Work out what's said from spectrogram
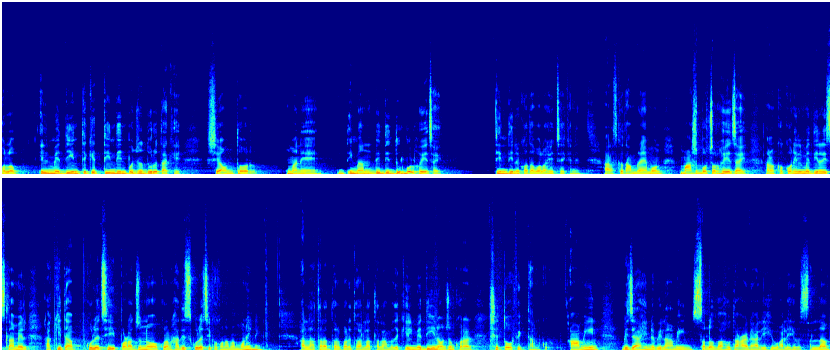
কলব ইলমে দিন থেকে তিন দিন পর্যন্ত দূরে থাকে, সে অন্তর মানে ইমান দিন দিন দুর্বল হয়ে যায়। তিন দিনের কথা বলা হয়েছে এখানে। আর আজকে আমরা এমন মাস বছর হয়ে যাই আমরা কখন ইলমে দিনের ইসলামের কিতাব খুলেছি, পড়ার জন্য কোরআন, হাদিস খুলেছি, কখন আমরা মনে নেই। আল্লাহ তালার দরবারে তো আল্লাহ তালা আমাদেরকে ইলমে দিন অর্জন করার সে তৌফিক দান করুন আমিন। বিজাহিনবিল আমিন। সল্লাহ তালা আলহি আলহি আসাল্লাম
